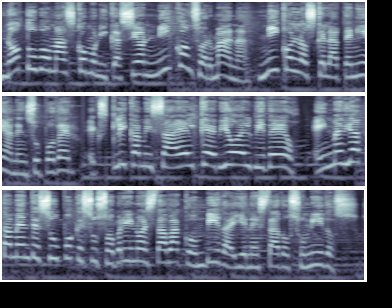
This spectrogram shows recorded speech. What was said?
no tuvo más comunicación ni con su hermana ni con los que la tenían en su poder. Explica Misael que vio el video e inmediatamente supo que su sobrino estaba con vida y en Estados Unidos.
